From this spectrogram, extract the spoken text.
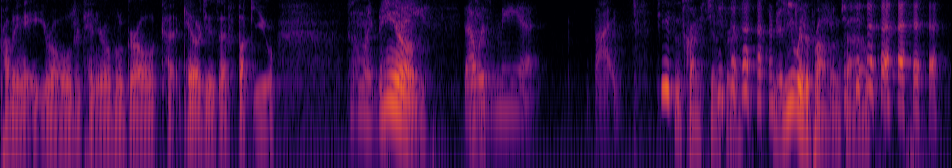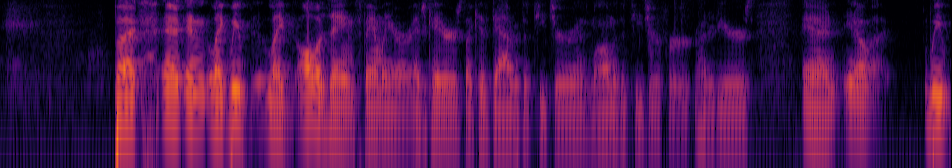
probably an eight year old or ten year old little girl came over to you and said fuck you," and I'm like, "Damn, Nice. That was me at five. Jesus Christ, Jennifer, you were the problem child." But and, and like we like all of Zane's family are educators. Like his dad was a teacher and his mom was a teacher for hundred years, and you know we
